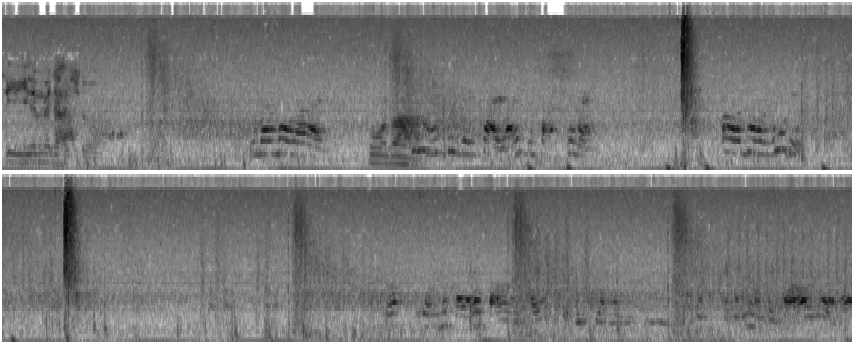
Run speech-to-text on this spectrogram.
ซีแล้วไม่ได้ชัวร์รู้ไหมบอกว่าอะไร พูดว่าที่นี่คือไปใส่แล้วให้กูตัดใช่ไหมเออดูมันพูดดิแล้วคนที่เขาให้ตังค์เขาเก็บไปเสียงมันดีๆมันจะไม่ให้มันเท้าจะบอกให้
